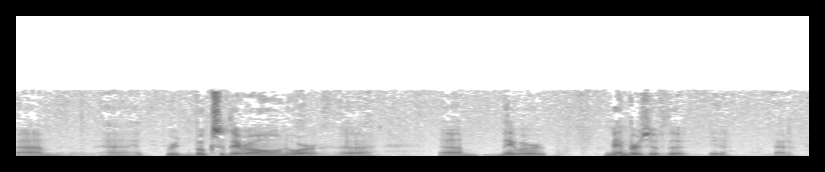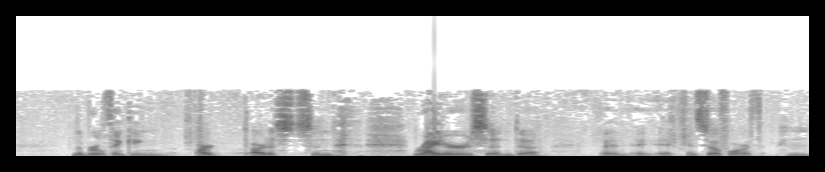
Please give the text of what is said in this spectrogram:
um, uh, had written books of their own, or uh, um, they were members of the you know, uh, liberal thinking art artists and writers and, uh, and, and, so forth. Hmm.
